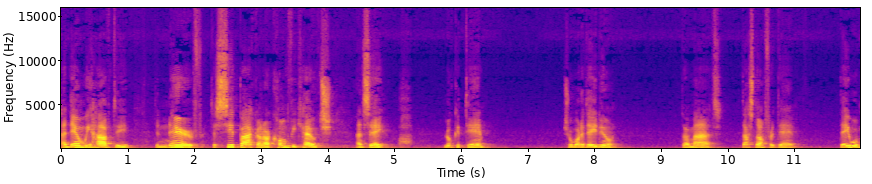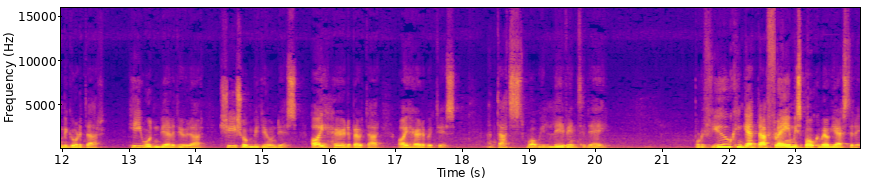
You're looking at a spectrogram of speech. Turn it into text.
And then we have the, the nerve to sit back on our comfy couch and say, oh, look at them. So what are they doing? They're mad. That's not for them. They wouldn't be good at that. He wouldn't be able to do that. She shouldn't be doing this. I heard about that. I heard about this. And that's what we live in today. But if you can get that flame we spoke about yesterday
